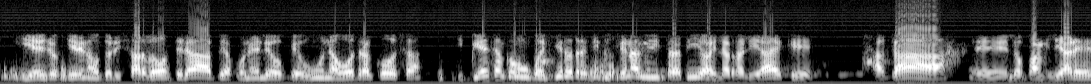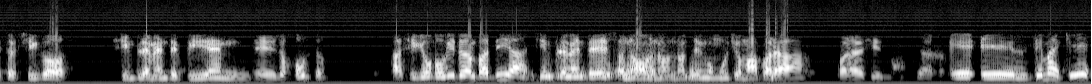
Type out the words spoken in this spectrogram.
y ellos quieren autorizar dos terapias, ponerle o que una u otra cosa, y piensan como cualquier otra institución administrativa, y la realidad es que acá eh, los familiares de estos chicos simplemente piden eh, lo justo. Así que un poquito de empatía, simplemente eso, no, no, no tengo mucho más para, para decir. Eh, el tema es que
